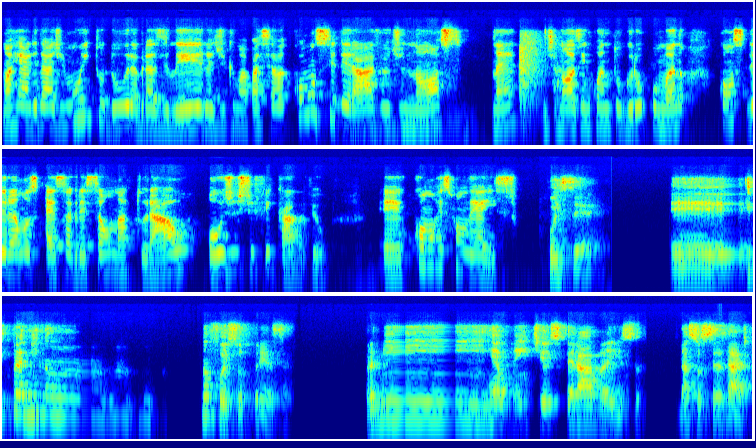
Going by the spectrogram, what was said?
uma realidade muito dura brasileira, de que uma parcela considerável de nós, né, de nós enquanto grupo humano, consideramos essa agressão natural ou justificável. É, como responder a isso? Pois é. é e para mim não, não foi surpresa. Para mim, realmente, eu esperava isso da sociedade.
